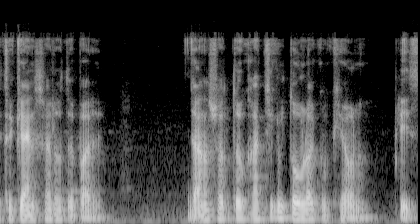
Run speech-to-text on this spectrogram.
এতে ক্যান্সার হতে পারে। জানা সত্ত্বেও খাচ্ছি, কিন্তু তোমরা কেউ খেও না প্লিজ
